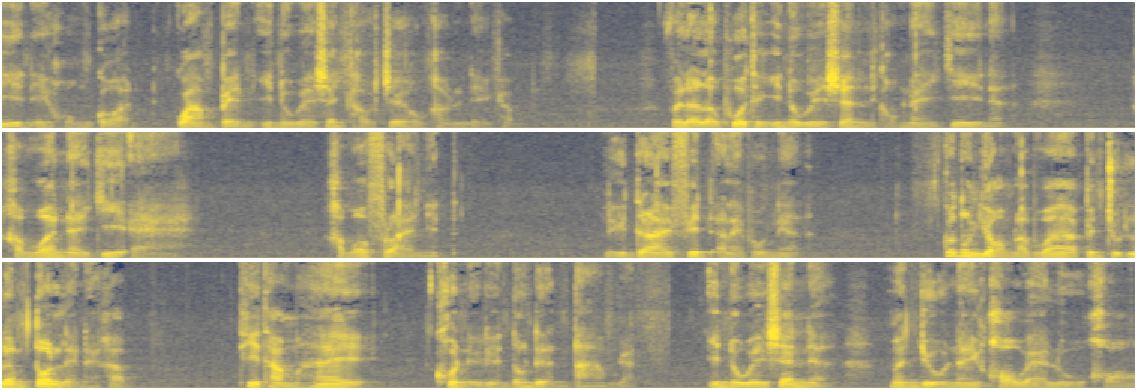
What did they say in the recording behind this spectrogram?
DNA ขององค์กร ความเป็น innovation culture ของเขานั่นเองครับ เวลาเราพูดถึง innovation ของ n i กี้เนี่ยคำว่า Nike Air คำว่า Flyknit หรือ Dry Fit อะไรพวกเนี้ยก็ต้องยอมรับว่าเป็นจุดเริ่มต้นเลยนะครับ ที่ทำให้คนอื่นต้องเดินตามกัน Innovation เนี่ยมันอยู่ใน core value ของ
